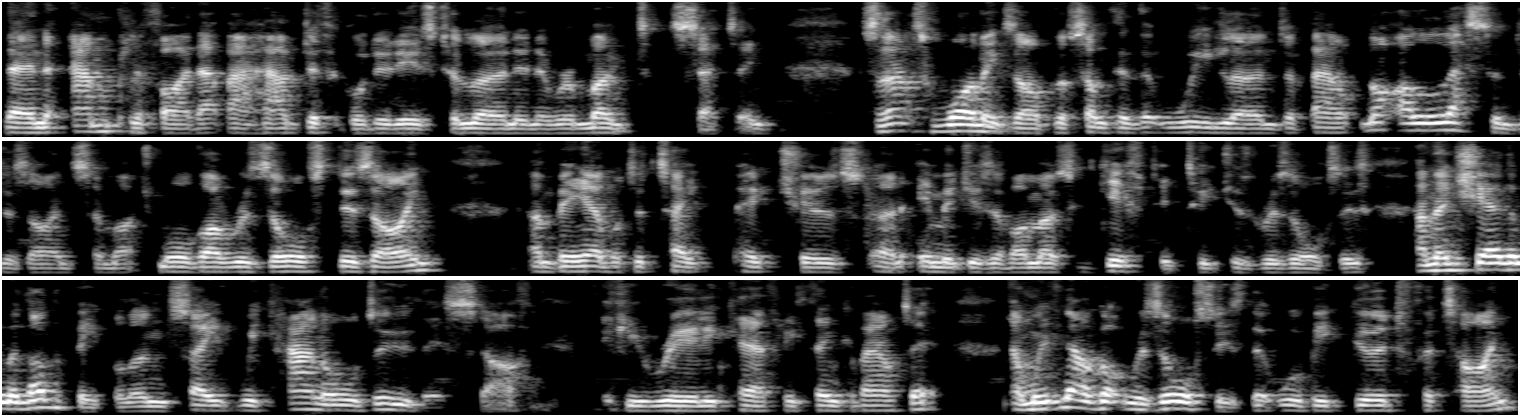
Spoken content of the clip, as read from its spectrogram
then amplify that by how difficult it is to learn in a remote setting. So that's one example of something that we learned about not our lesson design so much, more of our resource design and being able to take pictures and images of our most gifted teachers' resources and then share them with other people and say, we can all do this stuff if you really carefully think about it. And we've now got resources that will be good for time.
